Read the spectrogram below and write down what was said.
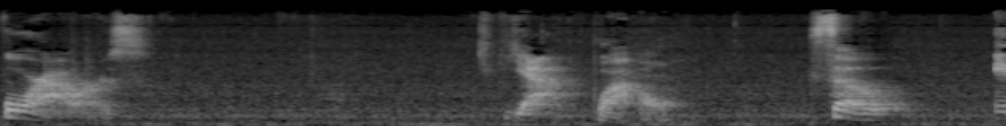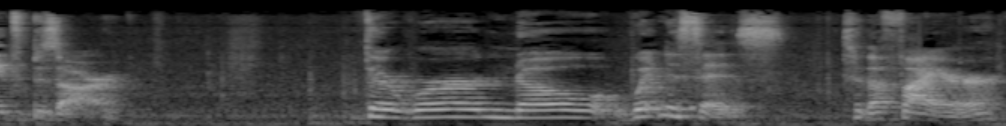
four hours. Yeah, Wow. so it's bizarre. There were no witnesses to the fire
